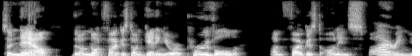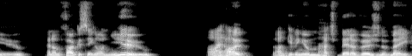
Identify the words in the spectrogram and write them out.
So now that I'm not focused on getting your approval, I'm focused on inspiring you and I'm focusing on you. I hope I'm giving you a much better version of me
